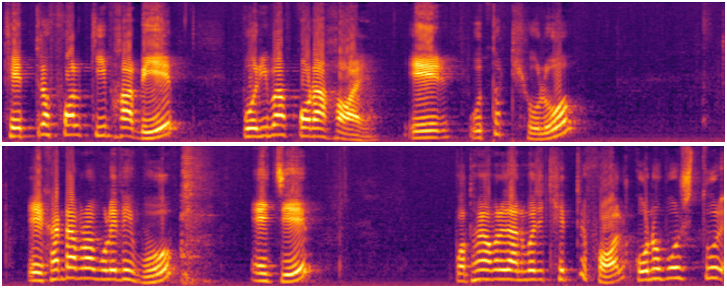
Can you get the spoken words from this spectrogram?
ক্ষেত্রফল কীভাবে পরিমাপ করা হয়? এর উত্তরটি হলো, এখানটা আমরা বলে দেব, এই যে, প্রথমে আমরা জানব যে ক্ষেত্রফল, কোনো বস্তুর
